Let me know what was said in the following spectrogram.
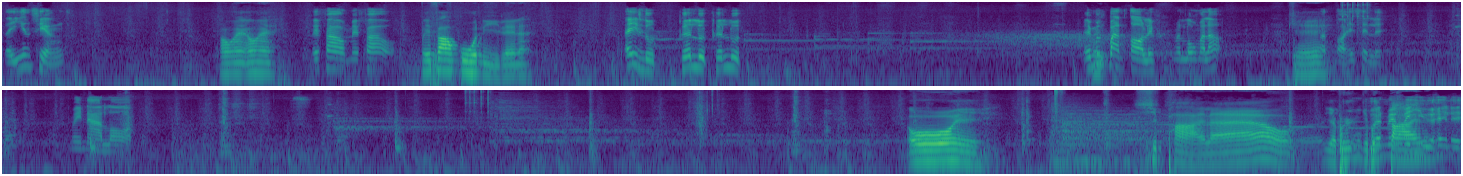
แต่ยินเสียงเอาไงเอาไง ไม่เฝ้าไม่เฝ้าไม่เฝ้ากูหนีเลยนะ ไอ้ยหลุดเพื่อนหลุดเพื่อนหลุดไอ้ยมึงปั่นต่อเลยมันลงมาแล้ว โอเคปั่นต่อให้เสร็จเลย ไม่น่ารอด โอ้ย ชิบหายแล้ว อย่าเพึ่งอย่าเพื่เพึ่อนงแม่งตายไม่ยื้อให้เลย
